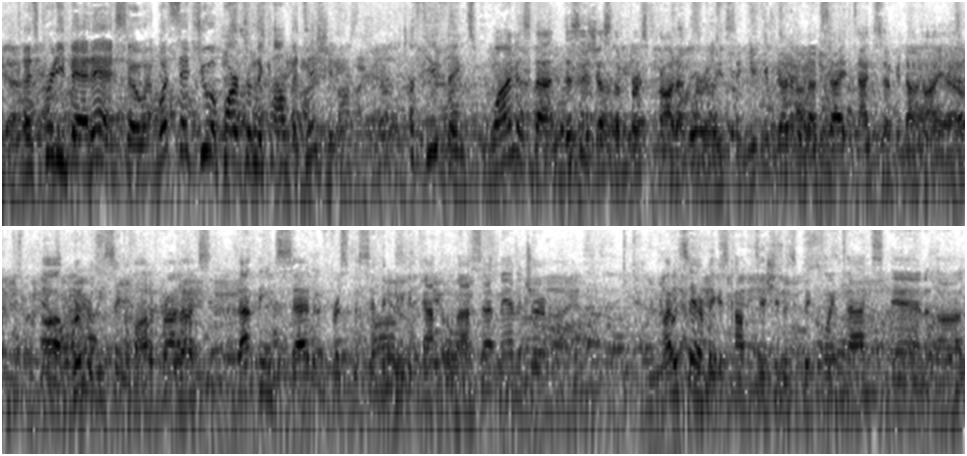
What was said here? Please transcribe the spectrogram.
That's pretty badass. So, what sets you apart from the competition? A few things. One is that this is just the first product we're releasing. You can go to the website taxtoken.io. Uh, we're releasing a lot of products. That being said, for specifically the Capital Asset Manager. I would say our biggest competition is Bitcoin tax and uh,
